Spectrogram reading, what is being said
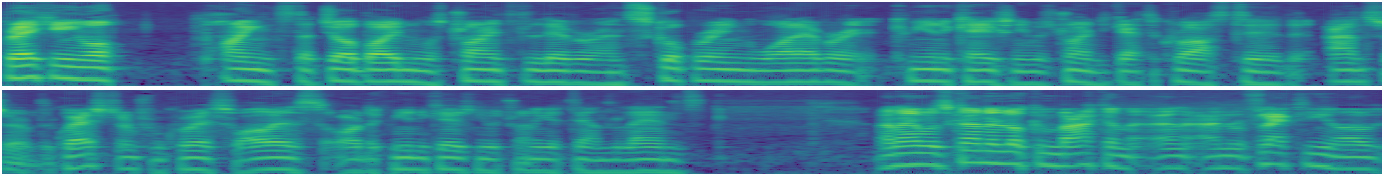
breaking up points that Joe Biden was trying to deliver and scuppering whatever communication he was trying to get across to the answer of the question from Chris Wallace or the communication he was trying to get down the lens and I was kind of looking back and, and, and reflecting of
